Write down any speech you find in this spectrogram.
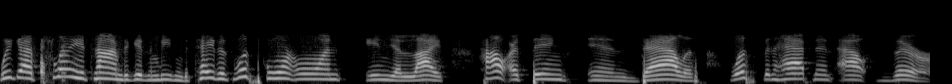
we got plenty of time to get into the meat and potatoes. What's going on in your life? How are things in Dallas? What's been happening out there?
